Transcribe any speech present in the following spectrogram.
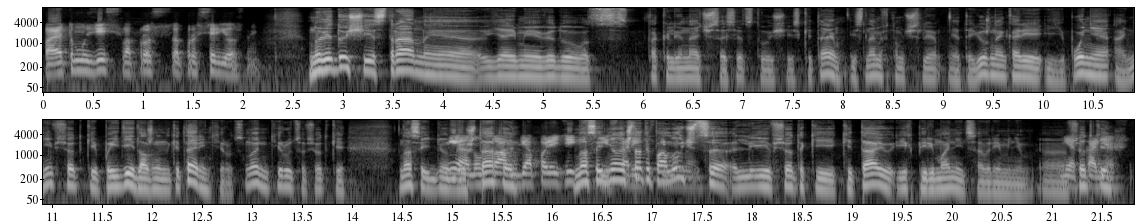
Поэтому здесь вопрос, вопрос серьезный. Но ведущие страны, я имею в виду вот так или иначе соседствующие с Китаем, и с нами в том числе, это Южная Корея и Япония, они все-таки, по идее, должны на Китай ориентироваться, но ориентируются все-таки на Соединенные Не, ну, Штаты. на Соединенные Штаты получится момент. ли все-таки Китаю их переманить со временем? Э, Нет, конечно.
